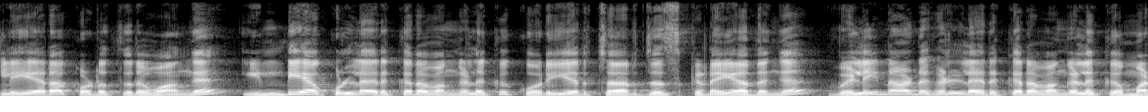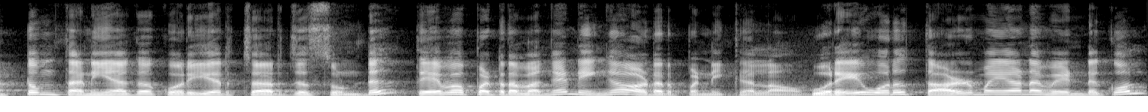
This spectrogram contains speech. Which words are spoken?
கிளியரா கொடுத்துருவாங்க. இந்தியாக்குள்ள இருக்கிறவங்களுக்கு கொரியர் சார்ஜஸ் கிடையாதுங்க. வெளிநாடுகள்ல இருக்கிறவங்களுக்கு மட்டும் தனியாக கொரியர் சார்ஜஸ் உண்டு. தேவைப்படுறவங்க நீங்க ஆர்டர் பண்ணிக்கலாம். ஒரே ஒரு தாழ்மையான வேண்டுகோள்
